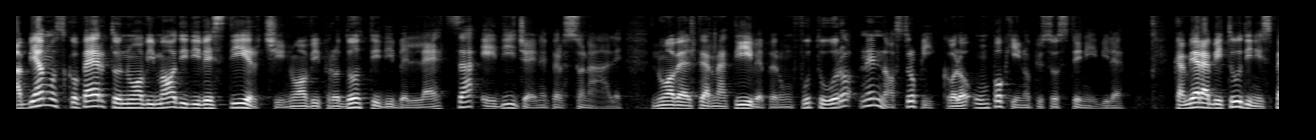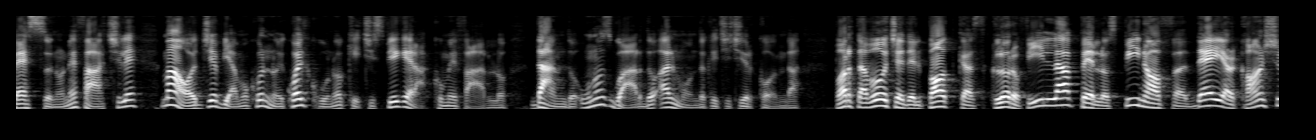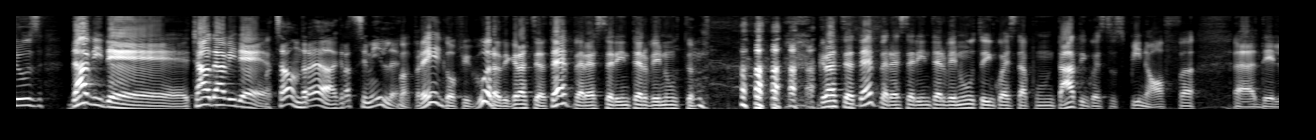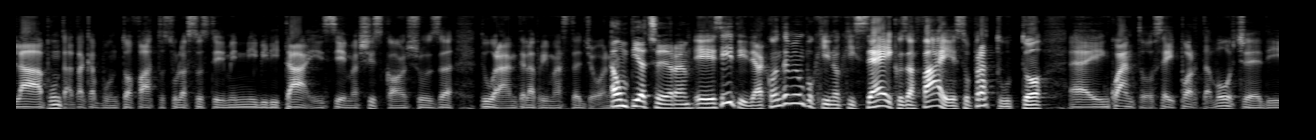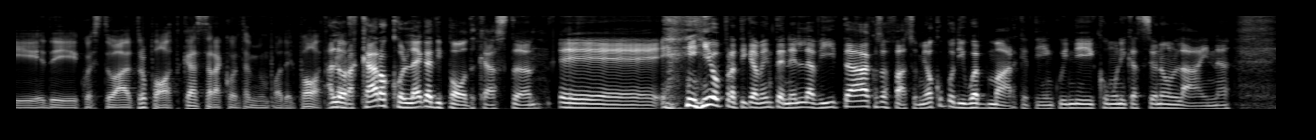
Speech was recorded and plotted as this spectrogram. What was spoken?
Abbiamo scoperto nuovi modi di vestirci, nuovi prodotti di bellezza e di igiene personale, nuove alternative per un futuro nel nostro piccolo un pochino più sostenibile. Cambiare abitudini spesso non è facile, ma oggi abbiamo con noi qualcuno che ci spiegherà come farlo, dando uno sguardo al mondo che ci circonda. Portavoce del podcast Clorofilla per lo spin-off They Are Conscious, Davide! Ciao Davide! Ma ciao Andrea, grazie mille. Ma prego, figurati, grazie a te per essere intervenuto. Grazie a te per essere intervenuto in questa puntata, in questo spin-off eh, della puntata che appunto ho fatto sulla sostenibilità insieme a She's Conscious durante la prima stagione. È un piacere. E senti, raccontami un pochino chi sei, cosa fai e soprattutto, eh, in quanto sei portavoce di, di, questo altro podcast, raccontami un po' del podcast. Allora, caro collega di podcast, eh, io praticamente nella vita cosa faccio? Mi occupo di web marketing, quindi comunicazione online.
